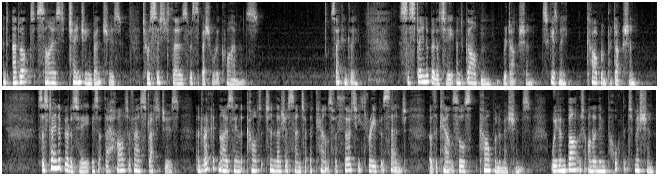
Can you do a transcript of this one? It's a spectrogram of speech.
and adult sized changing benches to assist those with special requirements. Secondly, sustainability and garden reduction, excuse me, carbon production. Sustainability is at the heart of our strategies, and recognising that Carterton Leisure Centre accounts for 33% of the Council's carbon emissions, we've embarked on an important mission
